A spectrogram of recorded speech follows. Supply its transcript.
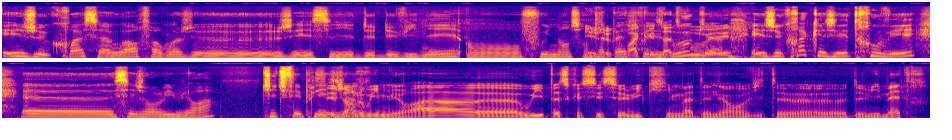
Et je crois savoir. Enfin, moi, j'ai essayé de deviner en fouinant sur Et ta page Facebook. Et je crois que j'ai trouvé. Euh, c'est Jean-Louis Murat. Tu te fais plaisir. C'est Jean-Louis Murat, euh, oui, parce que c'est celui qui m'a donné envie de, de m'y mettre.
